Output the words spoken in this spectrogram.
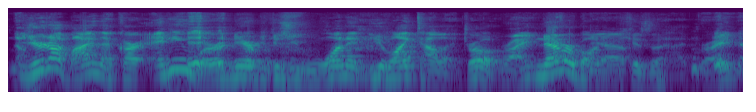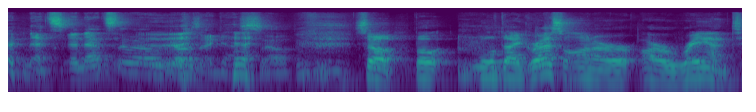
You're not buying that car anywhere near because you wanted, you liked how that drove. Right. You never bought Yeah. it because of that, right? that's and that's the way it goes, I guess. So So, but we'll digress on our, our rant.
